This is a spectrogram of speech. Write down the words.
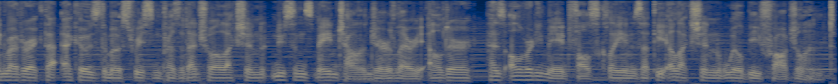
in rhetoric that echoes the most recent presidential election, Newsom's main challenger, Larry Elder, has already made false claims that the election will be fraudulent.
